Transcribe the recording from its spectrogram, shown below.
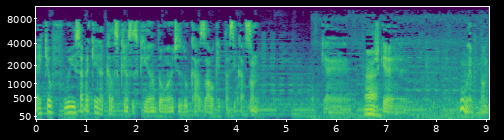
é que eu fui, sabe aquele, aquelas crianças que andam antes do casal que tá se casando? Que é. é. Acho que é. Não lembro o nome.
